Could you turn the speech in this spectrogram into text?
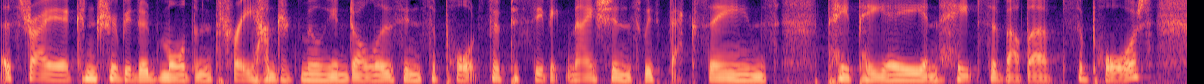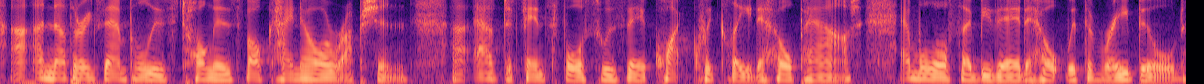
Australia contributed more than $300 million in support for Pacific nations with vaccines, PPE, and heaps of other support. Uh, another example is Tonga's volcano eruption. Uh, our Defence Force was there quite quickly to help out and will also be there to help with the rebuild.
